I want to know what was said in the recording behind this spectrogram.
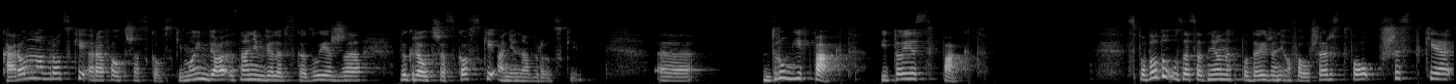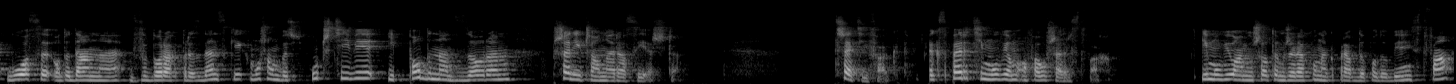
Karol Nawrocki, a Rafał Trzaskowski. Moim zdaniem wiele wskazuje, że wygrał Trzaskowski, a nie Nawrocki. E, drugi fakt, i to jest fakt. Z powodu uzasadnionych podejrzeń o fałszerstwo, wszystkie głosy oddane w wyborach prezydenckich muszą być uczciwie i pod nadzorem przeliczone raz jeszcze. Trzeci fakt. Eksperci mówią o fałszerstwach. I mówiłam już o tym, że rachunek prawdopodobieństwa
